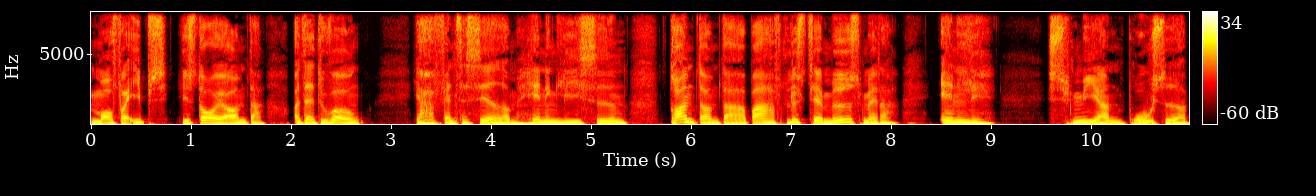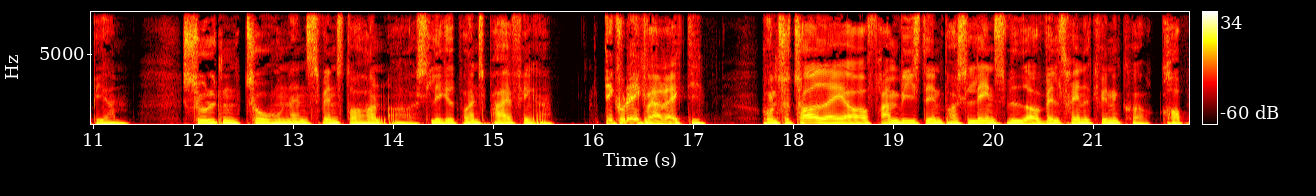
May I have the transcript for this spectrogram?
morfar Ips historier om dig, og da du var ung, jeg har fantaseret om Henning lige siden, drømt om dig og bare haft lyst til at mødes med dig. Endelig. Smieren brusede op i ham. Sulten tog hun hans venstre hånd og slikkede på hans pegefinger. Det kunne da ikke være rigtigt. Hun tog tøjet af og fremviste en porcelænshvid og veltrænet kvindekrop.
